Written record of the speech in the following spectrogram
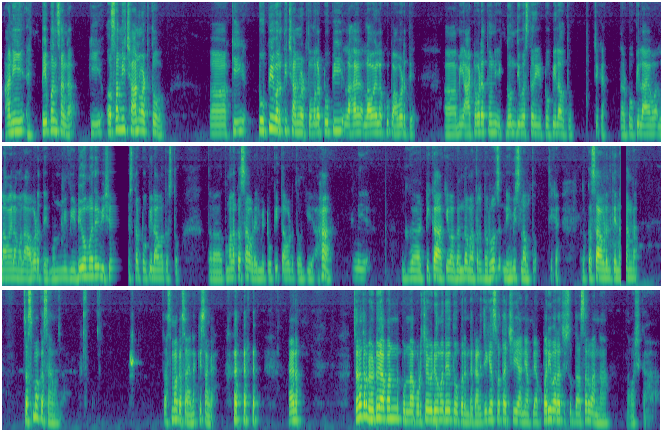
आणि ते पण सांगा की असा मी छान वाटतो की टोपीवरती छान वाटतो. मला टोपी लाहा- लावायला खूप आवडते. मी आठवड्यातून एक दोन दिवस तरी टोपी लावतो. ठीक आहे? तर टोपी लावा लावायला मला आवडते. म्हणून मी व्हिडिओमध्ये विशेषतः टोपी लावत असतो. तर तुम्हाला कसं आवडेल? मी टोपीत आवडतो की हा मी ग- टीका किंवा गंध मात्र दररोज नेहमीच लावतो. ठीक आहे? तर कसं आवडेल ते न सांगा. चष्मा कसा आहे माझा? चष्मा कसा आहे? नक्की सांगा. आहे ना? चला तर भेटूया आपण पुन्हा पुढच्या व्हिडिओमध्ये. तोपर्यंत काळजी घ्या स्वतःची आणि आपल्या परिवाराची सुद्धा सर्वांना. नमस्कार.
